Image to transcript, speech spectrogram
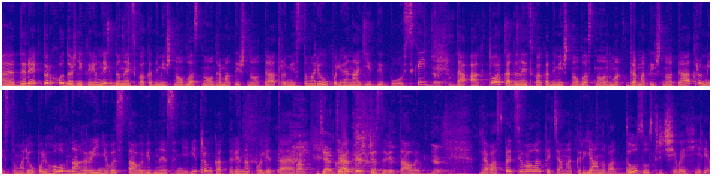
е, директор, художній керівник Донецького академічного обласного драматичного театру місто Маріуполь Геннадій Дибовський Дякую. та акторка Донецького академічного обласного драматичного театру місто Маріуполь, головна героїня вистави Віднесені вітром Катерина Політаєва. Дякую. Дякую, що завітали. Дякую. Для вас працювала Тетяна Кир'янова. До зустрічі в ефірі.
